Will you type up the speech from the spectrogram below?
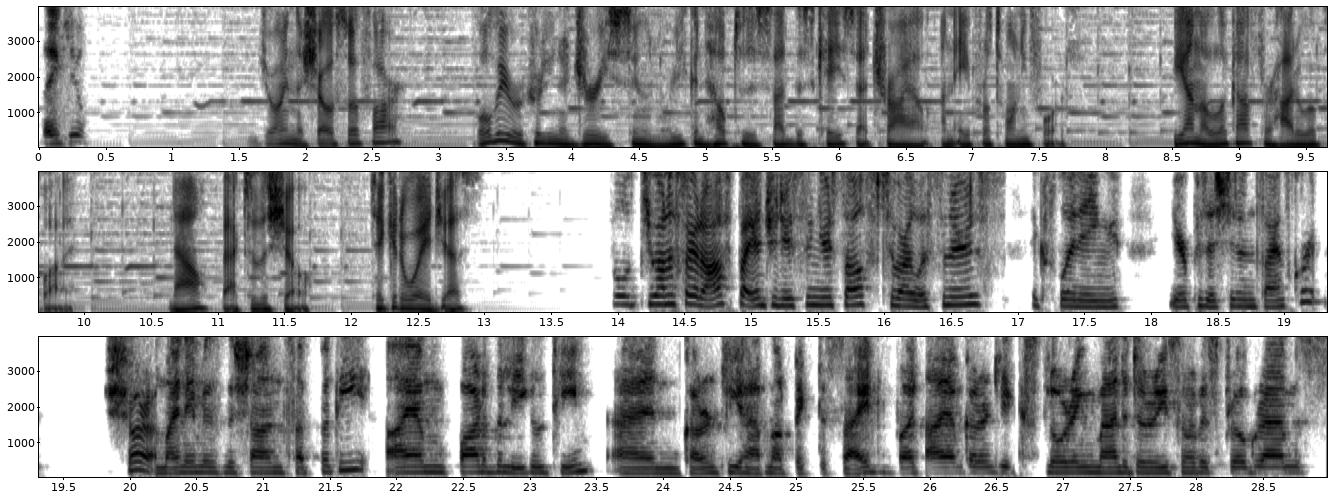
Thank you. Enjoying the show so far? We'll be recruiting a jury soon where you can help to decide this case at trial on April 24th. Be on the lookout for how to apply. Now, back to the show. Take it away, Jess. Well, do you want to start off by introducing yourself to our listeners, explaining your position in Science Court? Sure. My name is Nishan Satpathy. I am part of the legal team and currently I have not picked a side, but I am currently exploring mandatory service programs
